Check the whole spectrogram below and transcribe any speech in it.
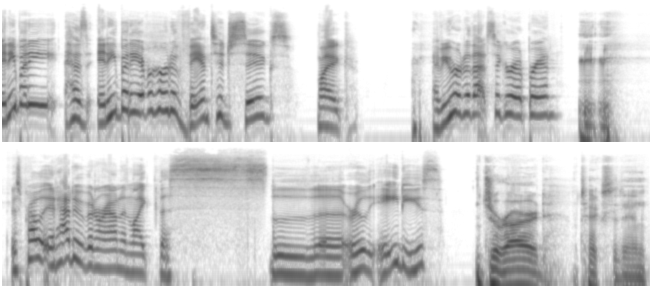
anybody has anybody ever heard of Vantage Cigs? Like, have you heard of that cigarette brand? It's probably it had to have been around in like the the early '80s. Gerard texted in.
